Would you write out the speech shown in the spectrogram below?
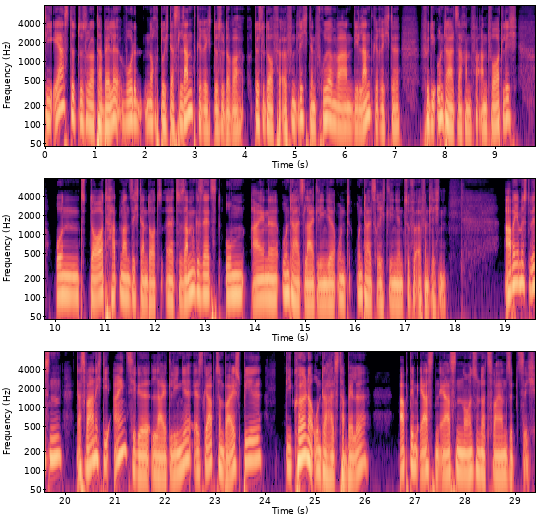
die erste Düsseldorfer Tabelle wurde noch durch das Landgericht Düsseldorf, veröffentlicht, denn früher waren die Landgerichte für die Unterhaltssachen verantwortlich und dort hat man sich dann dort äh, zusammengesetzt, um eine Unterhaltsleitlinie und Unterhaltsrichtlinien zu veröffentlichen. Aber ihr müsst wissen, das war nicht die einzige Leitlinie. Es gab zum Beispiel die Kölner Unterhaltstabelle, ab dem 01.01.1972.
